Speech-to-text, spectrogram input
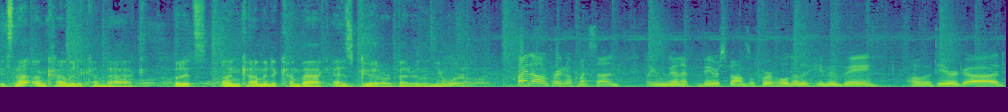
It's not uncommon to come back, but it's uncommon to come back as good or better than you were. Right now, I'm pregnant with my son. Like, I'm gonna be responsible for a whole other human being. Oh, dear God.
